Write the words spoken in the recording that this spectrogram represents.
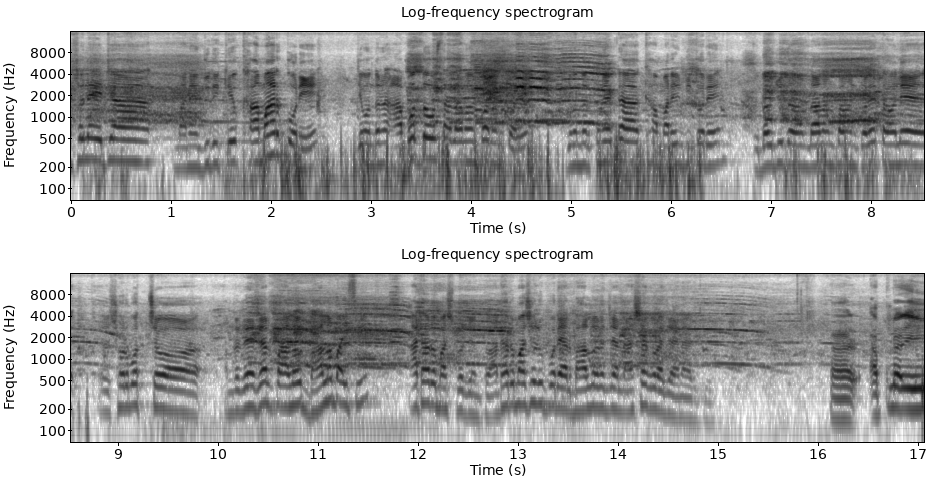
আসলে এটা মানে যদি কেউ খামার করে যেমন ধরেন আবদ্ধ অবস্থা লালন পালন করে যেমন ধরেন কোনো একটা খামারের ভিতরে ওটাও যদি লালন পালন করে তাহলে সর্বোচ্চ আমরা রেজাল্ট ভালো ভালো পাইছি আঠারো মাস পর্যন্ত। আঠারো মাসের উপরে আর ভালো রেজাল্ট আশা করা যায় না আর কি। আর আপনার এই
